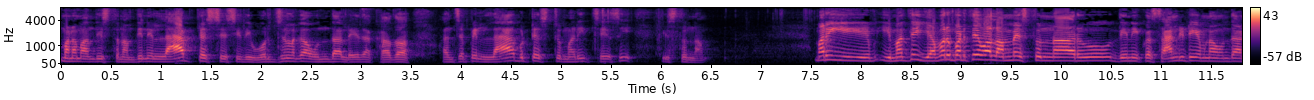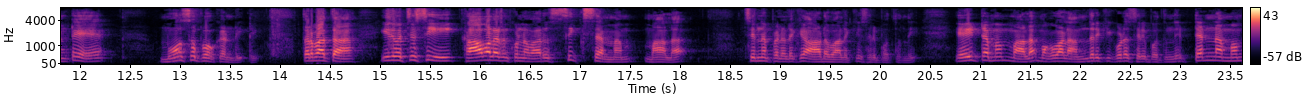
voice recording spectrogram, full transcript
మనం అందిస్తున్నాం. దీన్ని ల్యాబ్ టెస్ట్ చేసి ఇది ఒరిజినల్గా ఉందా లేదా కాదా అని చెప్పి ల్యాబ్ టెస్ట్ మరీ చేసి ఇస్తున్నాం. మరి ఈ మధ్య ఎవరు పడితే వాళ్ళు అమ్మేస్తున్నారు? దీని యొక్క శాండిటీ ఏమైనా ఉందా అంటే మోసపోకండి. తర్వాత ఇది వచ్చేసి కావాలనుకున్న వారు సిక్స్ ఎంఎం మాల. చిన్నపిల్లలకి ఆడవాళ్ళకి సరిపోతుంది. ఎయిట్ ఎంఎం మాల మగవాళ్ళ అందరికీ కూడా సరిపోతుంది. Ten MM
